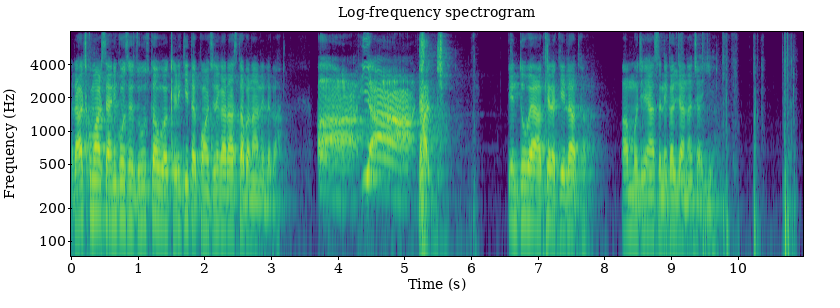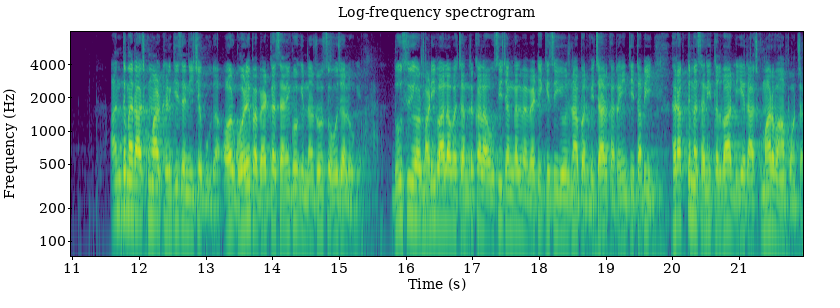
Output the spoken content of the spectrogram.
राजकुमार सैनिकों से जूझता हुआ खिड़की तक पहुँचने का रास्ता बनाने लगा। या किंतु वह आखिर अकेला था। अब मुझे यहाँ से निकल जाना चाहिए। अंत में राजकुमार खिड़की से नीचे कूदा और घोड़े पर बैठकर सैनिकों की नज़रों से ओझल हो गया। दूसरी ओर मणिबाला व चंद्रकला उसी जंगल में बैठी किसी योजना पर विचार कर रही थी, तभी रक्त में सनी तलवार लिए राजकुमार वहाँ पहुँचा।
